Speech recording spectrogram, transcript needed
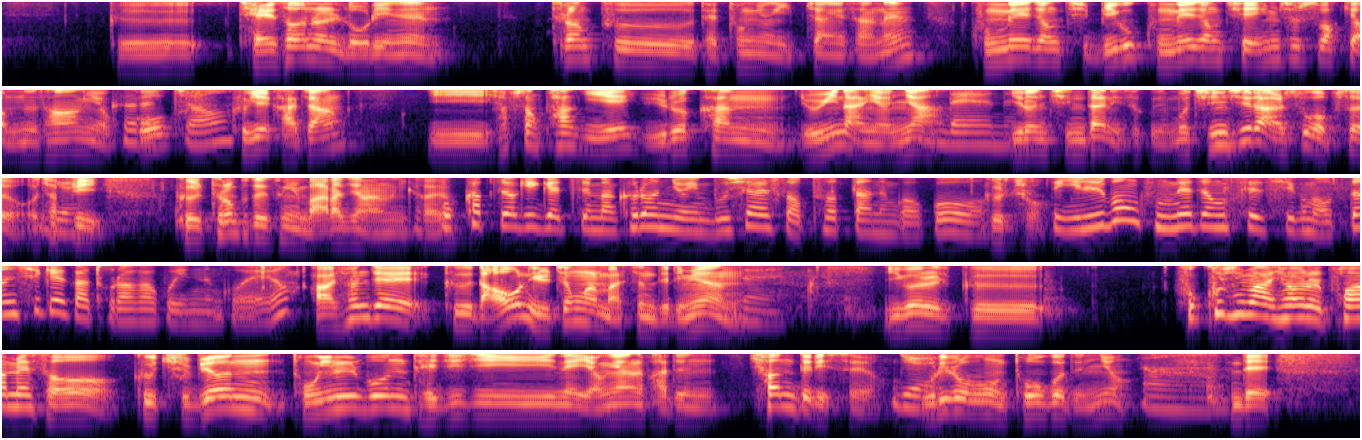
그 재선을 노리는 트럼프 대통령 입장에서는 국내 정치, 미국 국내 정치에 힘쓸 수밖에 없는 상황이었고 그랬죠. 그게 가장 이 협상 파기에 유력한 요인 아니었냐 네, 네. 이런 진단이 있었거든요. 뭐 진실을 알 수가 없어요. 어차피 예. 그걸 트럼프 대통령이 말하진 않으니까요. 복합적이겠지만 그런 요인 무시할 수 없었다는 거고. 그렇죠. 근데 일본 국내 정치에 지금 어떤 시계가 돌아가고 있는 거예요? 아 현재 그 나온 일정만 말씀드리면 네. 이걸 그 후쿠시마 현을 포함해서 그 주변 동일본 대지진에 영향을 받은 현들이 있어요. 예. 우리로 보면 도거든요. 아, 근데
